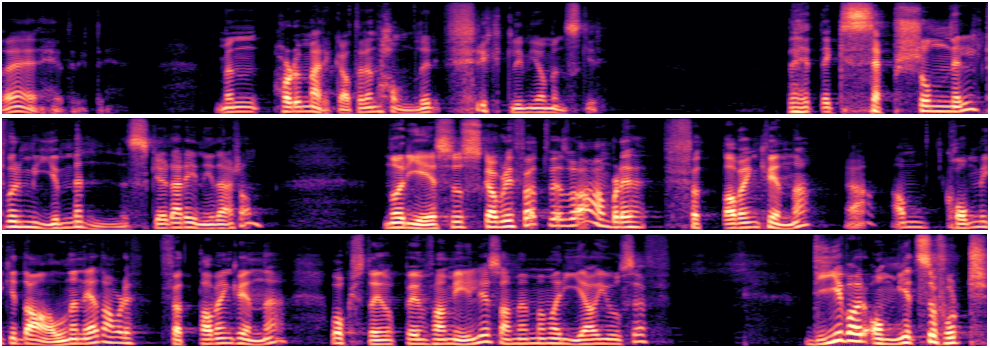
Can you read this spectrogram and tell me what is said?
det er helt riktig. Men har du merka at den handler fryktelig mye om mennesker? Det er helt eksepsjonelt hvor mye mennesker der inni er sånn. Når Jesus skal bli født vet du hva? Han ble født av en kvinne. Ja, han kom ikke dalende ned. Han ble født av en kvinne. Vokste opp i en familie sammen med Maria og Josef. De var omgitt så fort.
